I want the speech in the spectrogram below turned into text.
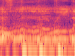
مساوي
